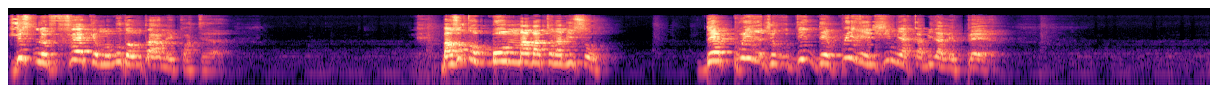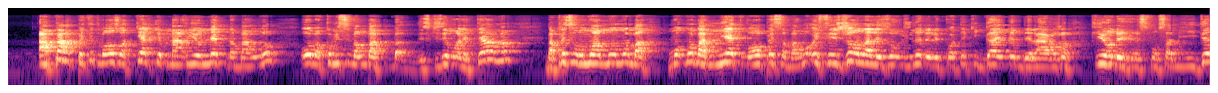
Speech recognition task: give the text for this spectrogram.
Juste le fait que Mobutu a en Équateur. Bazoko batonabiso. Depuis, je vous dis, depuis le régime Kabila le père. À part peut-être quelques marionnettes dans Bango, oh, bah, comme ici, excusez-moi les termes, bah, moi, moi, moi, bah, bah, miette, et ces gens-là, les originaires de l'Équateur, qui gagnent même de l'argent, qui ont des responsabilités,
